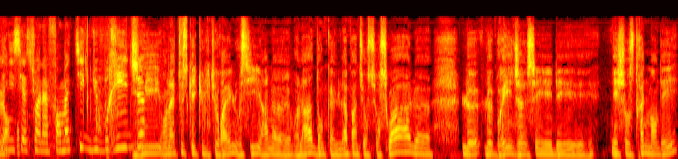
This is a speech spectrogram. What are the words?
l'initiation à l'informatique, du bridge. Oui, on a tout ce qui est culturel aussi. hein, euh, voilà, donc euh, la peinture sur soie, le, le, le bridge, c'est des, des choses très demandées.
